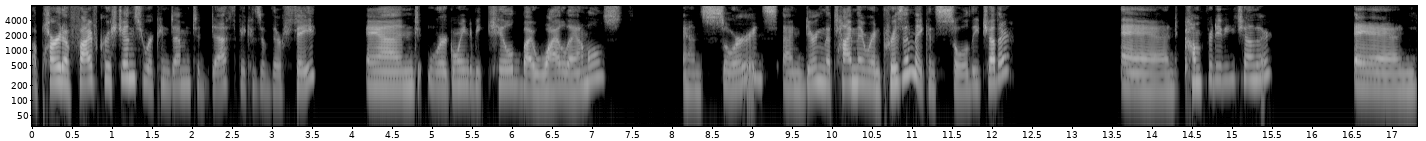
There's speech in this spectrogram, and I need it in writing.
a part of five Christians who were condemned to death because of their faith and were going to be killed by wild animals and swords. And during the time they were in prison, they consoled each other and comforted each other. And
